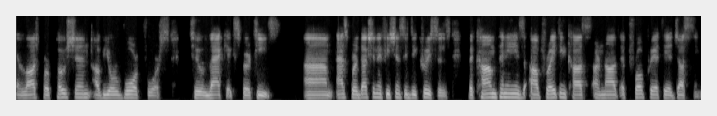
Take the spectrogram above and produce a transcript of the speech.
a large proportion of your workforce to lack expertise. Um, as production efficiency decreases, the company's operating costs are not appropriately adjusting,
